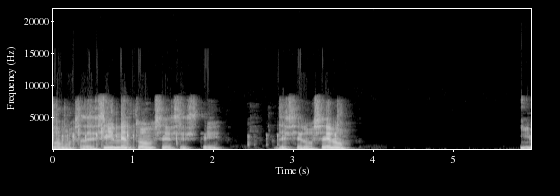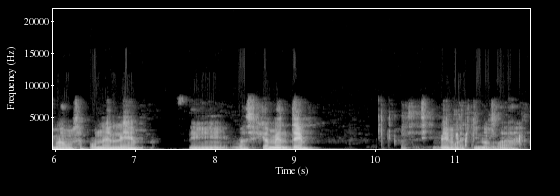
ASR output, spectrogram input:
vamos a decirle entonces, este, de 0, 0. Y vamos a ponerle eh, básicamente, aquí nos va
